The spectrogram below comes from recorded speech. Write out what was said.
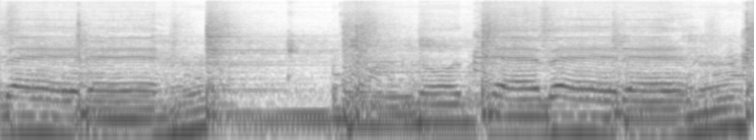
veré, te veré. Cuando te veré.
